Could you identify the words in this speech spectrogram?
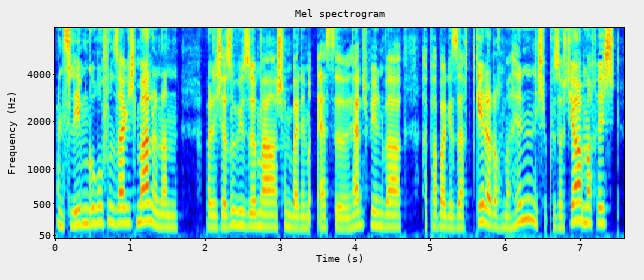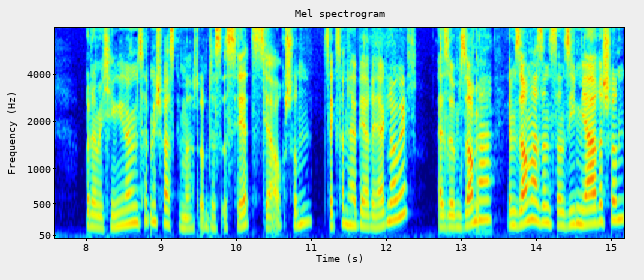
ins Leben gerufen, sage ich mal. Und dann, weil ich ja sowieso immer schon bei den ersten Herrenspielen war, hat Papa gesagt, geh da doch mal hin. Ich habe gesagt, ja, mache ich. Und dann bin ich hingegangen und es hat mir Spaß gemacht. Und das ist jetzt ja auch schon sechseinhalb Jahre her, glaube ich. Also im Sommer, im Sommer sind es dann sieben Jahre schon.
